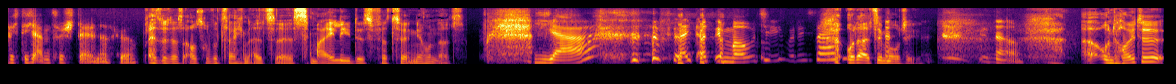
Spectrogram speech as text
richtig anzustellen dafür. Also das Ausrufezeichen als äh, Smiley des 14. Jahrhunderts. Ja, vielleicht als Emoji, würde ich sagen. Oder als Emoji. genau. Äh, und heute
